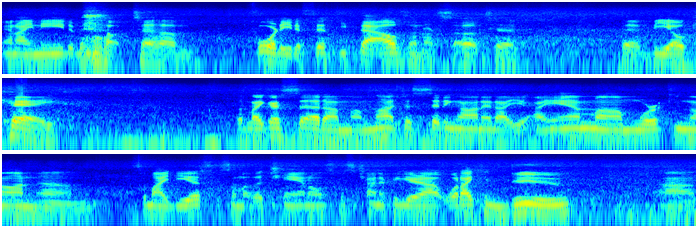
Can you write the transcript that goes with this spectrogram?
and I need about um, 40 to 50,000 or so to to be okay. But like I said, I'm, I'm not just sitting on it. I, I am um, working on um, some ideas for some other channels, just trying to figure out what I can do uh,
